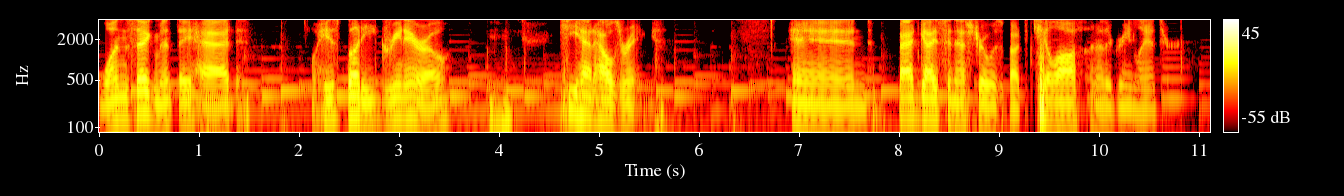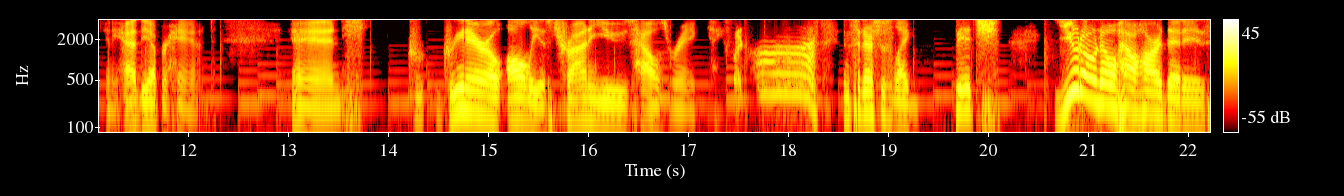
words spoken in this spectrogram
one segment they had well, his buddy green arrow Mhm. he had hal's ring and bad guy sinestro was about to kill off another green lantern and he had the upper hand and he, Gr- green arrow ollie is trying to use hal's ring and he's like "Argh!" and sinestro's like bitch you don't know how hard that is.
